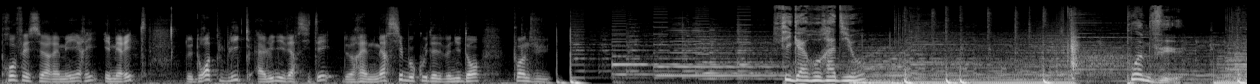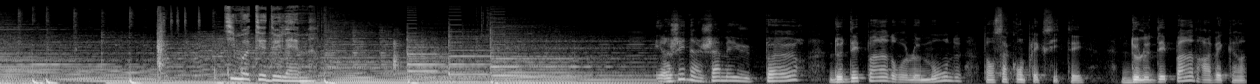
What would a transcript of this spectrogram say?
professeur émérite de droit public à l'Université de Rennes. Merci beaucoup d'être venu dans Point de vue. Figaro Radio. Point de vue. Timothée Delem. Hergé n'a jamais eu peur de dépeindre le monde dans sa complexité, de le dépeindre avec un,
